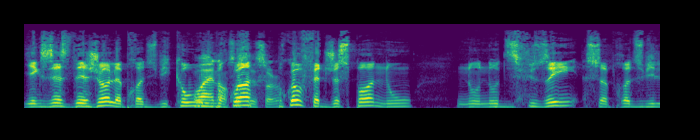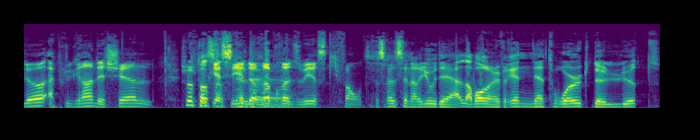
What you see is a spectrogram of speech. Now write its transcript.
il existe déjà le produit cool. Ouais, non, pourquoi, ça, c'est sûr. pourquoi vous faites juste pas nous, nous, nous diffuser ce produit-là à plus grande échelle Je pour pense que ça essayer serait de le- reproduire ce qu'ils font. Ce serait le scénario idéal, d'avoir un vrai network de lutte.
